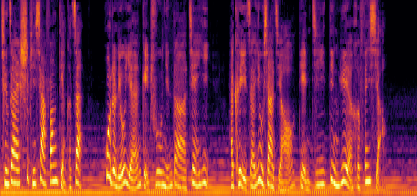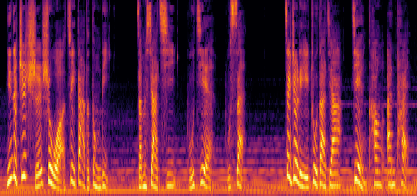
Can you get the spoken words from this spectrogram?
请在视频下方点个赞。或者留言给出您的建议，还可以在右下角点击订阅和分享。您的支持是我最大的动力。咱们下期不见不散。在这里祝大家健康安泰。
